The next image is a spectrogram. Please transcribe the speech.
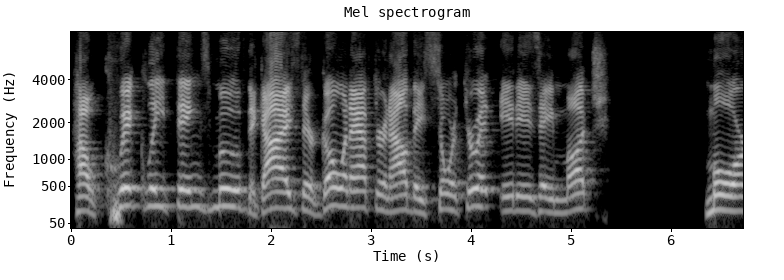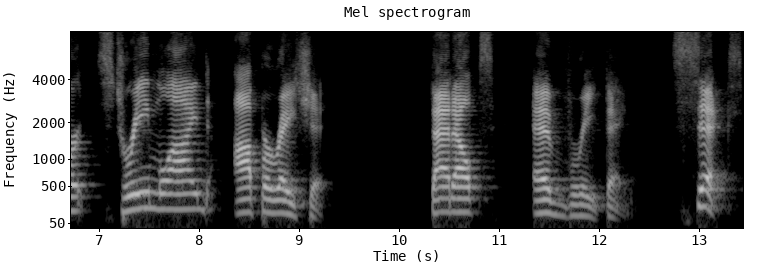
how quickly things move, the guys they're going after, and how they sort through it. It is a much more streamlined operation. That helps everything. Six,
